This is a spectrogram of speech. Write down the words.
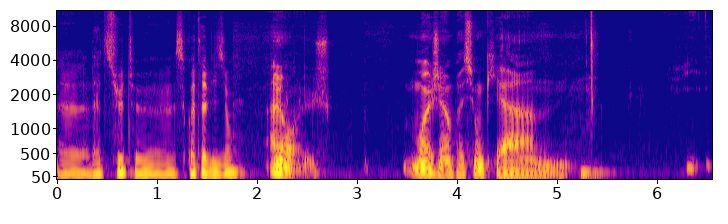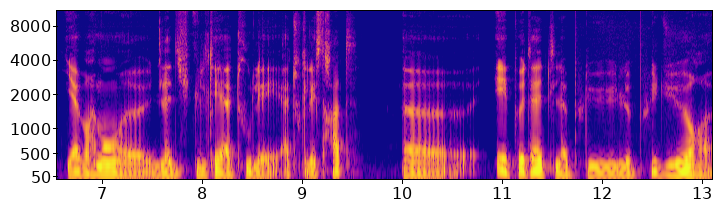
euh, là-dessus, c'est quoi ta vision? Alors, moi, j'ai l'impression qu'il y a, il y a vraiment euh, de la difficulté à, tous les, à toutes les strates. et peut-être plus, le plus dur,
